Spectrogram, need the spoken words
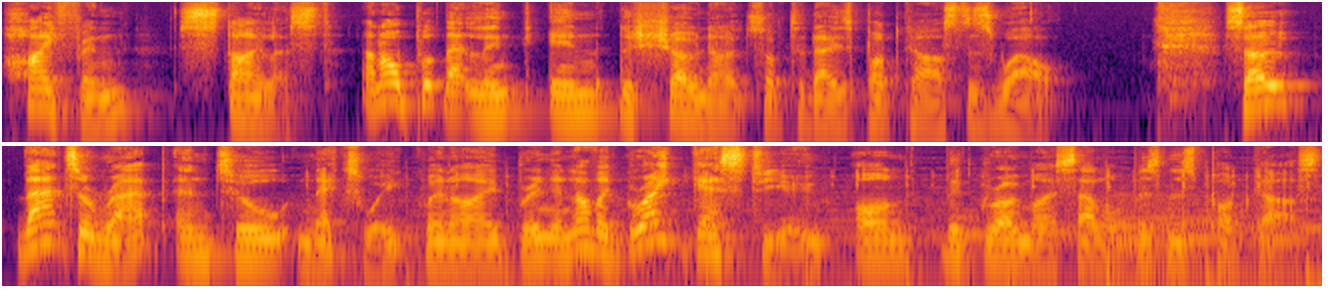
hyphen stylist. And I'll put that link in the show notes of today's podcast as well. So that's a wrap until next week when I bring another great guest to you on the Grow My Salon Business podcast.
